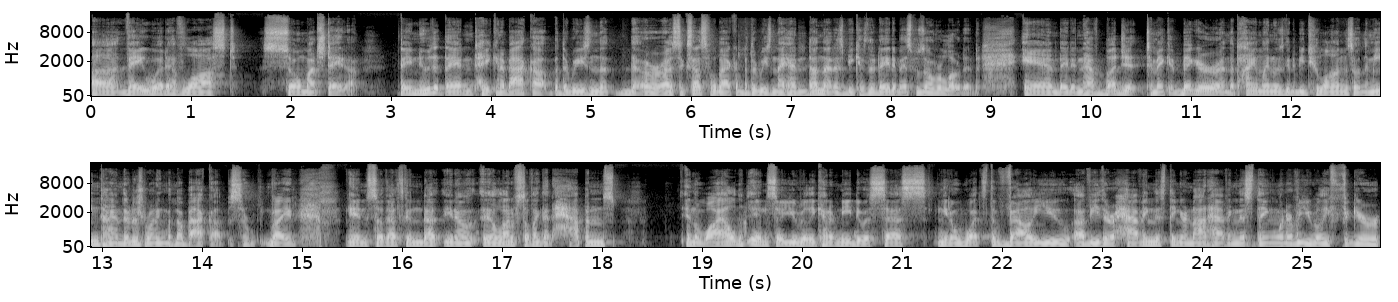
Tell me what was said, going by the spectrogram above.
uh, they would have lost so much data they knew that they hadn't taken a backup, but the reason that, or a successful backup, but the reason they hadn't done that is because their database was overloaded and they didn't have budget to make it bigger and the timeline was going to be too long. So in the meantime, they're just running with no backups, right? And so that's going to, you know, a lot of stuff like that happens in the wild. And so you really kind of need to assess, you know, what's the value of either having this thing or not having this thing whenever you really figure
